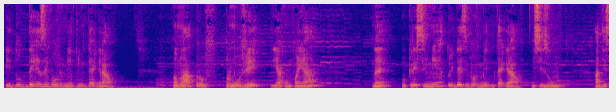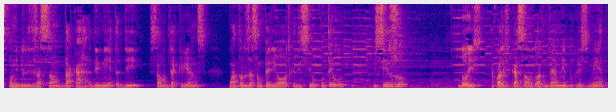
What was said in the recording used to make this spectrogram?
e do desenvolvimento integral. Vamos lá, prof. Promover e acompanhar né, o crescimento e desenvolvimento integral. Inciso 1. A disponibilização da caderneta de saúde da criança com atualização periódica de seu conteúdo. Inciso 2. A qualificação do acompanhamento do crescimento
